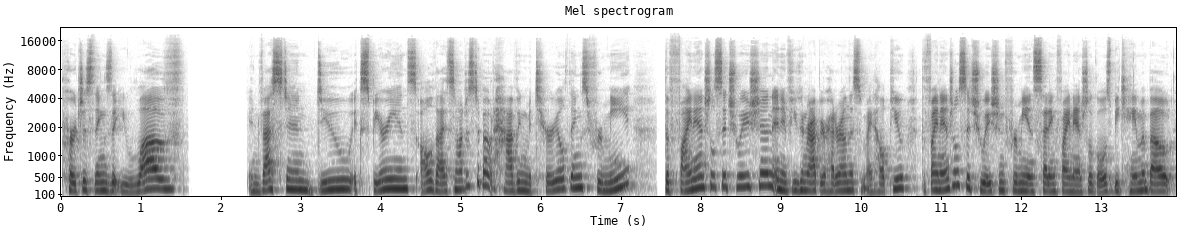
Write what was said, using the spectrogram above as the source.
purchase things that you love invest in, do, experience, all of that. It's not just about having material things. For me, the financial situation, and if you can wrap your head around this, it might help you. The financial situation for me in setting financial goals became about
